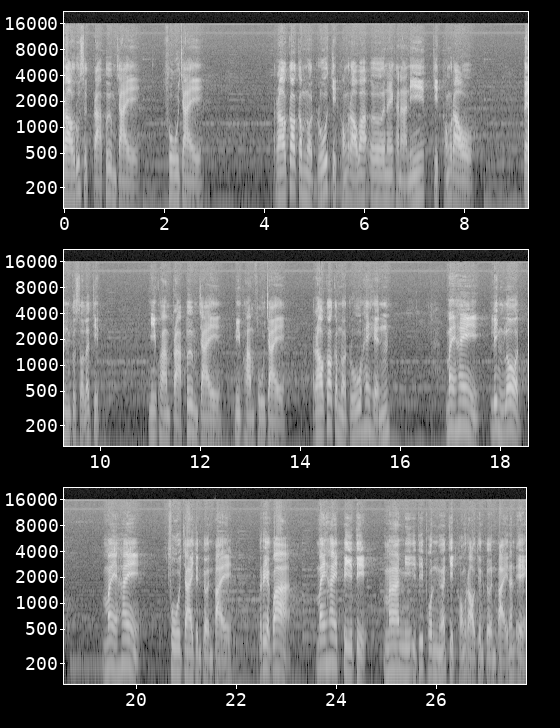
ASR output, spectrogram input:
เรารู้สึกปราบปลื้มใจ ฟูใจ เราก็กำหนดรู้จิตของเราว่า เออ ในขณะนี้จิตของเราเป็นกุศลจิต มีความปราบปลื้มใจ มีความฟูใจ เราก็กำหนดรู้ให้เห็น ไม่ให้ลิ่งโลด ไม่ให้ฟูใจจนเกินไป เรียกว่าไม่ให้ปีติ มามีอิทธิพลเหนือจิตของเราจนเกินไปนั่นเอง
